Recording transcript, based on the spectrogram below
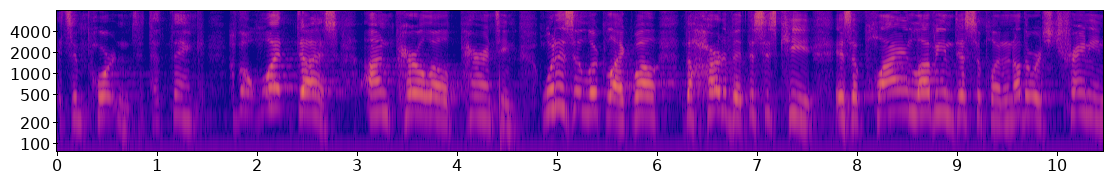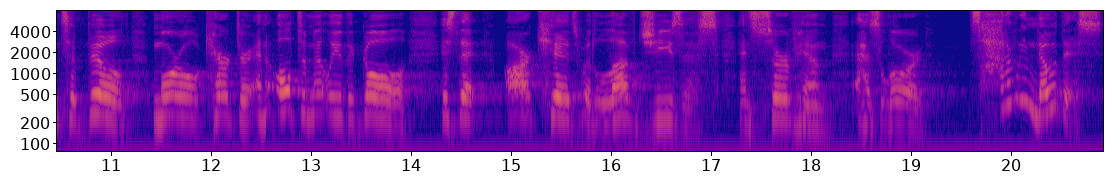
it's important to think about what does unparalleled parenting what does it look like? Well the heart of it this is key is applying loving discipline in other words training to build moral character. And ultimately the goal is that our kids would love jesus and serve him as lord. So how do we know this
